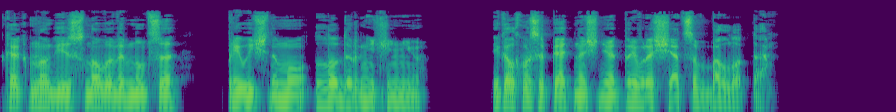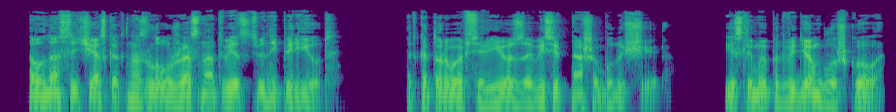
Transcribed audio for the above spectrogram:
как многие снова вернутся к привычному лодерничанию, и колхоз опять начнет превращаться в болото. А у нас сейчас, как назло, ужасно ответственный период, от которого всерьез зависит наше будущее. Если мы подведем Глушкова,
